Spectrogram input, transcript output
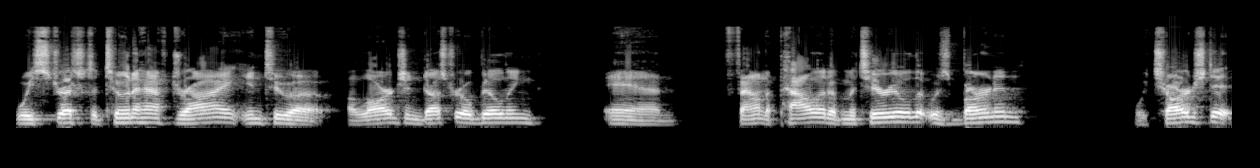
we stretched a two and a half dry into a, a large industrial building and found a pallet of material that was burning. We charged it.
